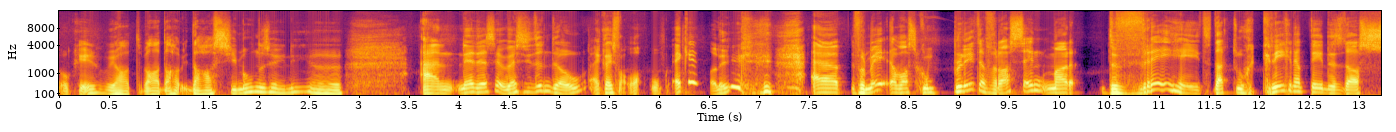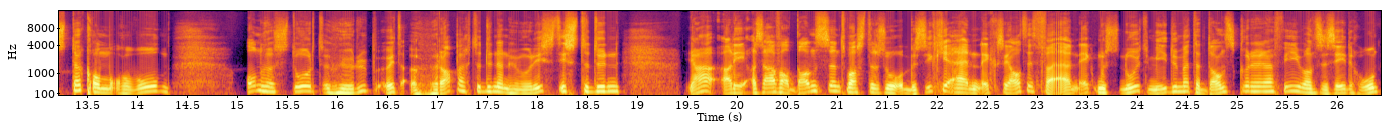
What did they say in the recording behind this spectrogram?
oké, wel, dat, dat gaat Simon zijn. En nee, dat Wesley de Douw. En ik dacht van, wat, ik? Allee. Eh, voor mij, dat was complete verrassing, maar de vrijheid dat ik toen gekregen heb tijdens dat stuk om gewoon ongestoord geroep, weet, grappig te doen en humoristisch te doen. Ja, allee, zelf al dansend was er zo een muziekje en ik zei altijd van, en ik moest nooit meedoen met de danschoreografie, want ze zeiden gewoon,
